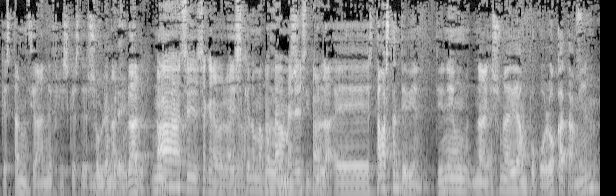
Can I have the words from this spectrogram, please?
que está anunciada en Netflix, que es de sobrenatural. No, Ah, sí, sé que no es yo. que no me acuerdo cómo se titula. Eh, está bastante bien. Tiene una, es una idea un poco loca también,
